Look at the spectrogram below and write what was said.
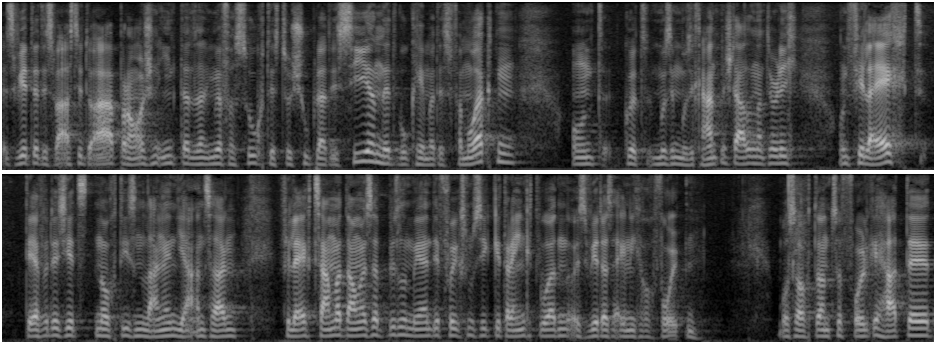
es wird ja, das weißt du, auch branchenintern dann immer versucht, das zu schubladisieren, nicht? wo können wir das vermarkten. Und gut, muss im Musikantenstadel natürlich. Und vielleicht darf ich das jetzt nach diesen langen Jahren sagen, vielleicht sind wir damals ein bisschen mehr in die Volksmusik gedrängt worden, als wir das eigentlich auch wollten. Was auch dann zur Folge hatte,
